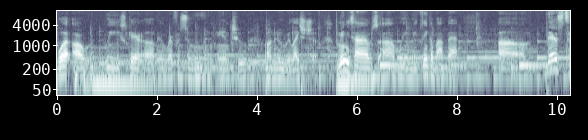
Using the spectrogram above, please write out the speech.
What are we scared of in reference to moving into a new relationship? Many times um, when we think about that, um, there's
